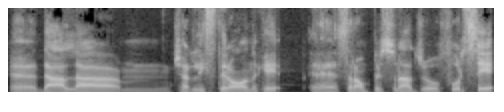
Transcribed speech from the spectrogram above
eh, dalla mm, Charlize Theron che eh, sarà un personaggio forse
